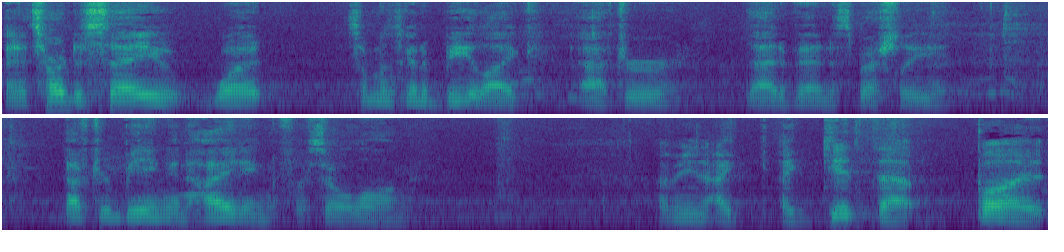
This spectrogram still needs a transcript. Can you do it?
And it's hard to say what someone's going to be like after that event, especially after being in hiding for so long. I mean, I, I get that, but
